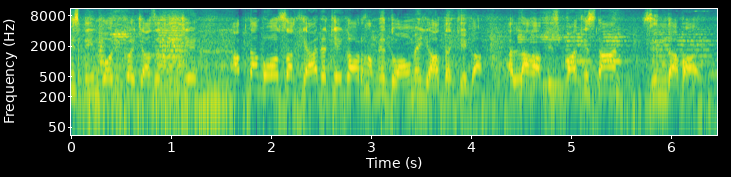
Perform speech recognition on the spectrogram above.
इस दीन गौरी को इजाज़त दीजिए। अपना बहुत सा ख्याल रखेगा और हमें दुआओं में याद रखेगा अल्लाह हाफिज़। पाकिस्तान जिंदाबाद।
